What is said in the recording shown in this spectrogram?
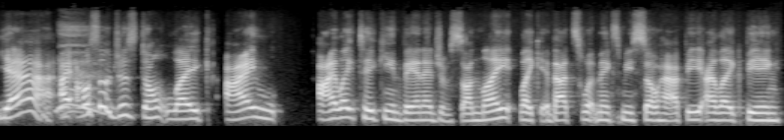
Yeah, I also just don't like I I like taking advantage of sunlight. Like that's what makes me so happy. I like being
